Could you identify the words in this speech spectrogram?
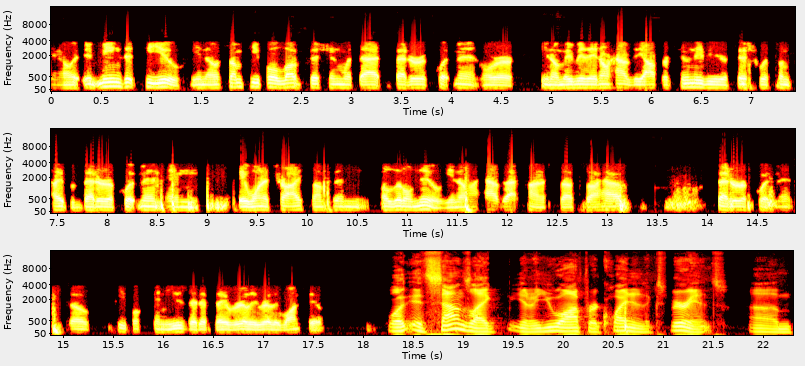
you know, it, it means it to you. You know, some people love fishing with that better equipment, or you know, maybe they don't have the opportunity to fish with some type of better equipment, and they want to try something a little new. You know, I have that kind of stuff, so I have better equipment, so people can use it if they really, really want to. Well, it sounds like you know you offer quite an experience, um,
